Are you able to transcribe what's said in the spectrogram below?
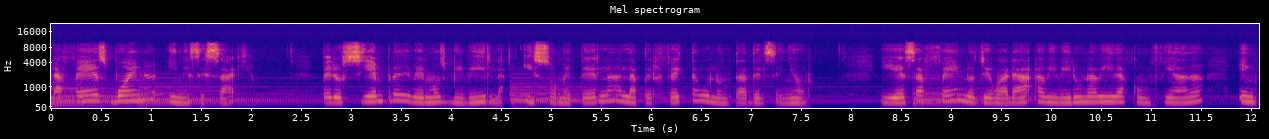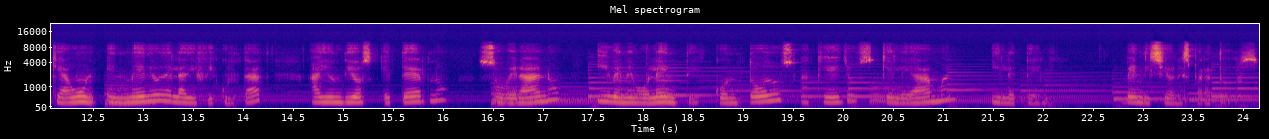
La fe es buena y necesaria, pero siempre debemos vivirla y someterla a la perfecta voluntad del Señor. Y esa fe nos llevará a vivir una vida confiada en que aún en medio de la dificultad hay un Dios eterno, soberano y benevolente con todos aquellos que le aman y le temen. Bendiciones para todos.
